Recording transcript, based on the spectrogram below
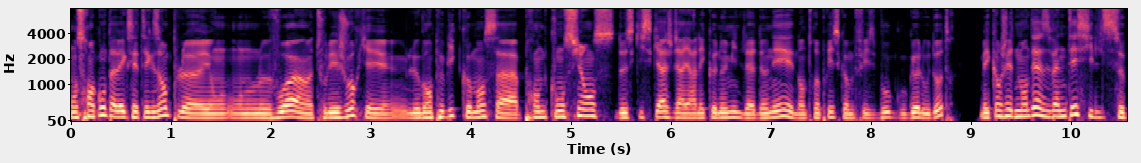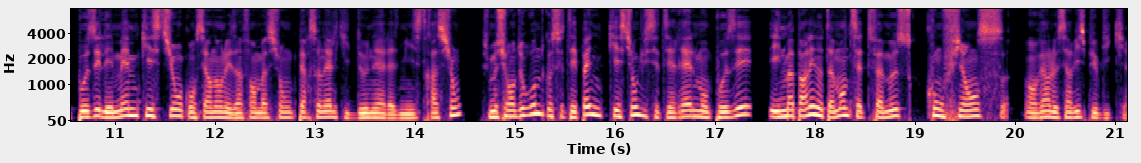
On se rend compte avec cet exemple, et on, le voit hein, tous les jours, que le grand public commence à prendre conscience de ce qui se cache derrière l'économie de la donnée d'entreprises comme Facebook, Google ou d'autres. Mais quand j'ai demandé à Svante s'il se posait les mêmes questions concernant les informations personnelles qu'il donnait à l'administration, je me suis rendu compte que ce n'était pas une question qu'il s'était réellement posée, et il m'a parlé notamment de cette fameuse confiance envers le service public.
